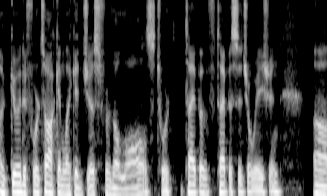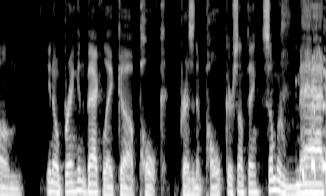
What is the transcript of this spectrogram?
a good if we're talking like a just for the laws type of type of situation um you know bringing back like uh polk president polk or something. Someone mad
